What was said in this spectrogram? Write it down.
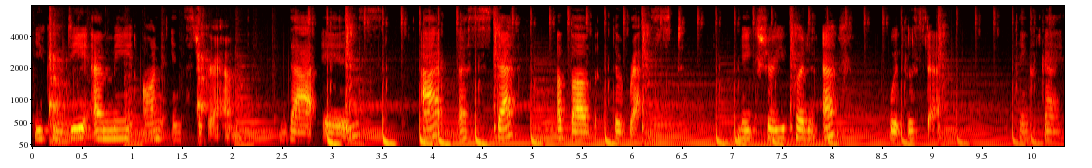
you can DM me on Instagram. That is at a step above the rest. Make sure you put an F with the step. Thanks, guys.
